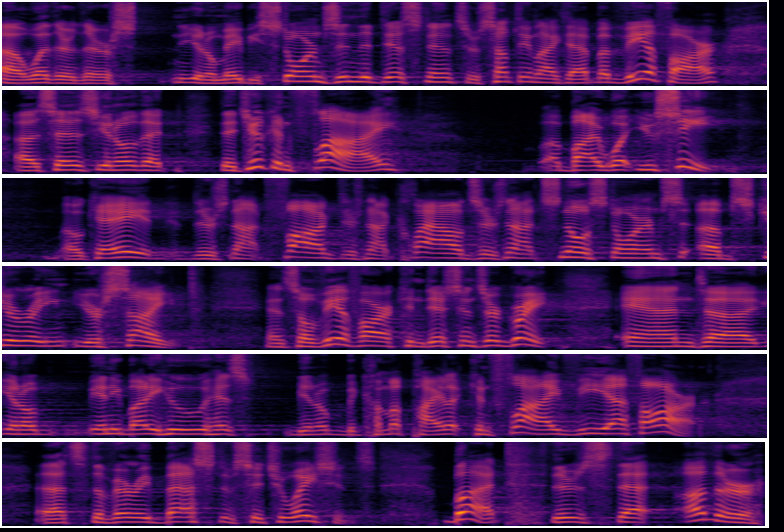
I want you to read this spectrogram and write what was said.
uh, whether there's you know maybe storms in the distance or something like that. But VFR uh, says you know that that you can fly uh, by what you see okay? There's not fog, there's not clouds, there's not snowstorms obscuring your sight. And so VFR conditions are great. And, uh, you know, anybody who has, you know, become a pilot can fly VFR. That's the very best of situations. But there's that other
